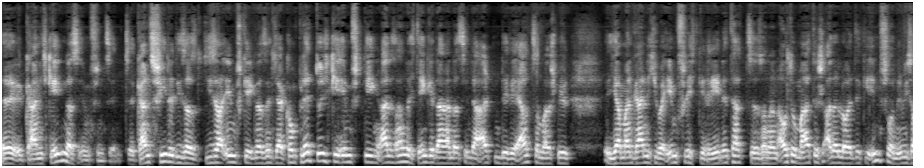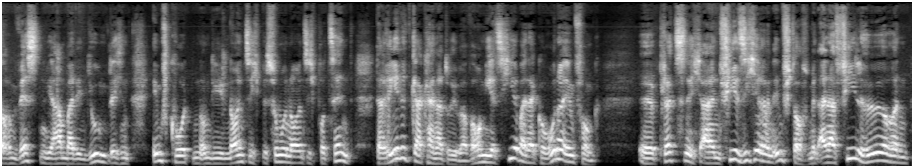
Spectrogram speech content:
äh, gar nicht gegen das Impfen sind. Ganz viele dieser, dieser Impfgegner sind ja komplett durchgeimpft gegen alles andere. Ich denke daran, dass in der alten DDR zum Beispiel ja man gar nicht über Impfpflicht geredet hat, sondern automatisch alle Leute geimpft wurden. Nämlich auch im Westen. Wir haben bei den Jugendlichen Impfquoten um die 90 bis 95 Prozent. Da redet gar keiner drüber. Warum jetzt hier bei der Corona-Impfung äh, plötzlich einen viel sicheren Impfstoff mit einer viel höheren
